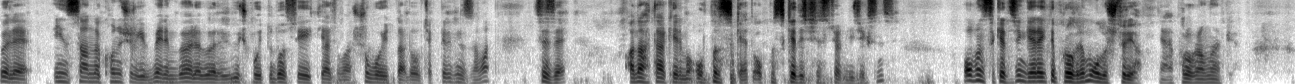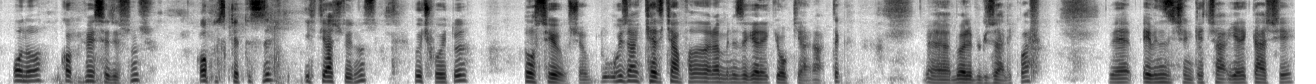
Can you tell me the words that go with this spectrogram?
böyle insanla konuşur gibi benim böyle böyle 3 boyutlu dosyaya ihtiyacım var. Şu boyutlarda olacak dediğiniz zaman size anahtar kelime OpenSCAD, OpenSCAD için istiyorum diyeceksiniz. OpenSCAD için gerekli programı oluşturuyor. Yani programını yapıyor. Onu copy paste ediyorsunuz. OpenSCAD'de size ihtiyaç duyduğunuz 3 boyutlu dosyaya oluşuyor. O yüzden CAD-CAM falan öğrenmenize gerek yok yani artık. Ee, böyle bir güzellik var. Ve eviniz için geçer, gerekli her şeyi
